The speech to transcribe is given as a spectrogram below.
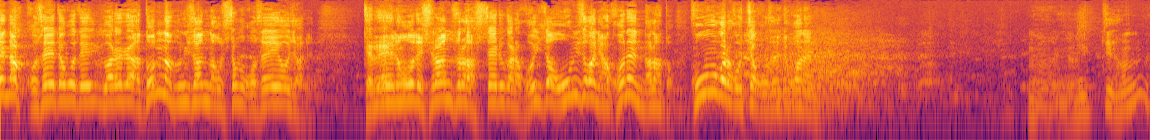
違いなく個性とこで言われりゃどんな文さんなをしても個性ようじゃねえ。てめえの方で知らん面してるからこいつは大晦日には来ねえんだなと。こう思うからこっちはこせてこねえんだ。何言ってやん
